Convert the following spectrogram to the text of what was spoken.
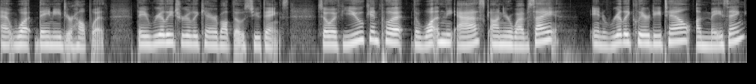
at what they need your help with? They really truly care about those two things. So if you can put the what and the ask on your website in really clear detail, amazing.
